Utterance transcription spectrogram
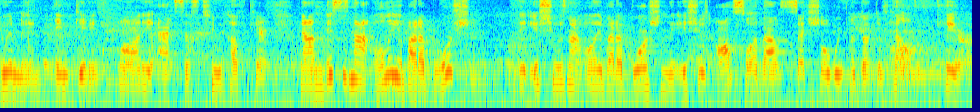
women in getting quality access to health care. Now, this is not only about abortion. The issue is not only about abortion, the issue is also about sexual reproductive health care.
